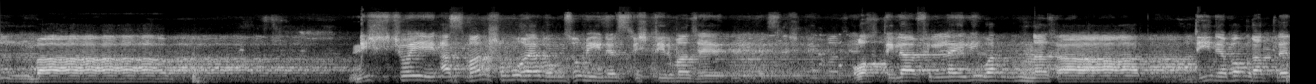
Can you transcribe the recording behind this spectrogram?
আলবাব। নিশ্চয়ই আসমান সমূহ এবং জমিনের সৃষ্টির মাঝে দিন এবং রাত্রের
